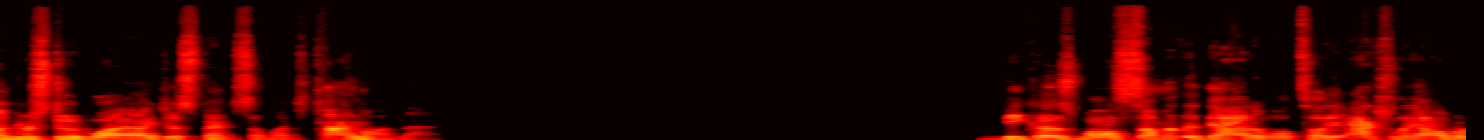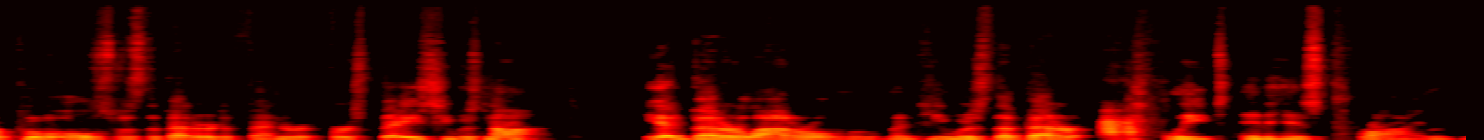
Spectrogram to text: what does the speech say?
understood why I just spent so much time on that. Because while some of the data will tell you actually Albert Pujols was the better defender at first base, he was not. He had better lateral movement. He was the better athlete in his prime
